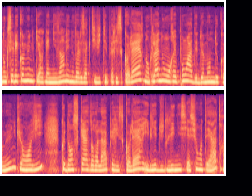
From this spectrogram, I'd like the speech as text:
Donc c'est les communes qui organisent hein, les nouvelles activités périscolaires. Donc là, nous on répond à des demandes de communes qui ont envie que dans ce cadre-là périscolaire, il y ait de l'initiation au théâtre.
